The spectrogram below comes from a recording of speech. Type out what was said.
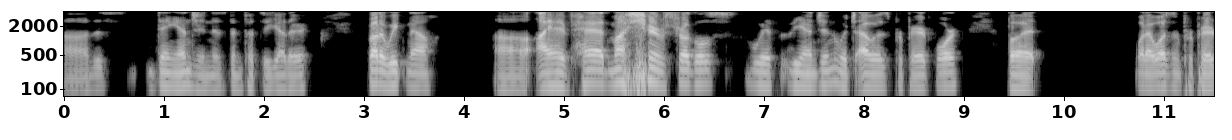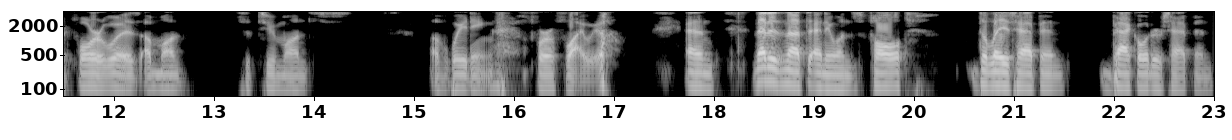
Uh, this dang engine has been put together about a week now. Uh, I have had my share of struggles with the engine, which I was prepared for, but what I wasn't prepared for was a month to two months of waiting for a flywheel. And that is not to anyone's fault. Delays happen, back orders happen,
